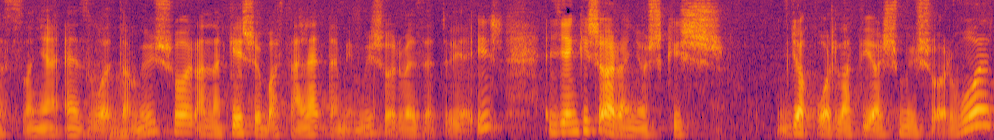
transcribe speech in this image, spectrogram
asszonya, ez volt a műsor, annak később aztán lettem én műsorvezetője is. Egy ilyen kis aranyos kis gyakorlatias műsor volt,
